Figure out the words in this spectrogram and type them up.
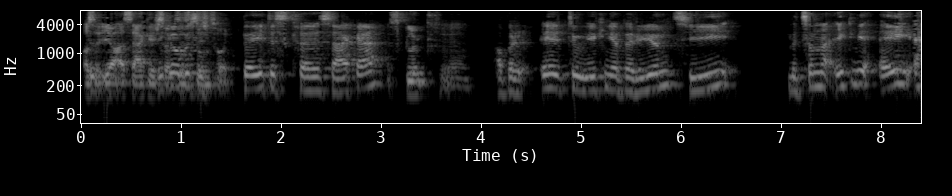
Also ja, ein Sagen ist Ich so glaube, ein es dummes Wort. beides kein Sagen. Das Glück, ja. Aber ich tu irgendwie berühmt sein. Mit so einem, irgendwie ein,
